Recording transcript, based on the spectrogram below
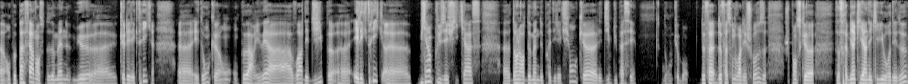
on peut pas faire dans ce domaine mieux que l'électrique et donc on, peut arriver à, avoir des Jeeps électriques bien plus efficaces dans leur domaine de prédilection que les Jeeps du passé. Donc bon, deux, façons de voir les choses. Je pense que ça serait bien qu'il y ait un équilibre des deux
